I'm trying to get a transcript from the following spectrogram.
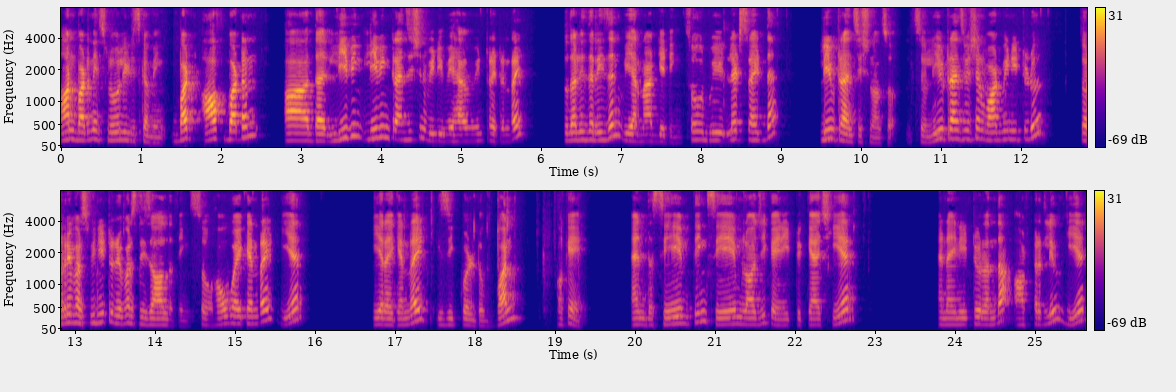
on button is slowly it is coming. But off button uh the leaving leaving transition we we have it written right? So that is the reason we are not getting. So we let's write the leave transition also. So leave transition what we need to do? So reverse we need to reverse these all the things. So how i can write? Here. Here i can write is equal to 1 okay. And the same thing same logic i need to catch here. And i need to run the after leave here.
